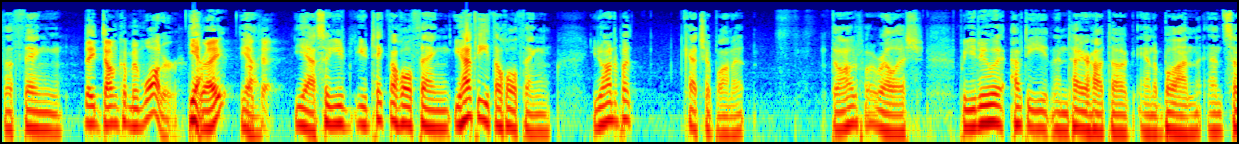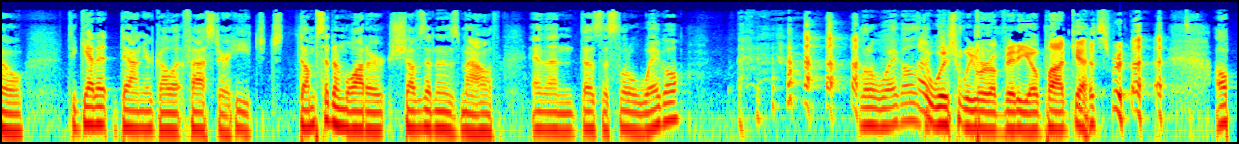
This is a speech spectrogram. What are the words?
the thing. They dunk them in water, Yeah, right? Yeah, Okay. yeah. So you you take the whole thing. You have to eat the whole thing. You don't have to put ketchup on it. Don't have to put relish, but you do have to eat an entire hot dog and a bun. And so, to get it down your gullet faster, he just dumps it in water, shoves it in his mouth, and then does this little wiggle. little wiggles. I wish we were a video podcast for that. I'll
